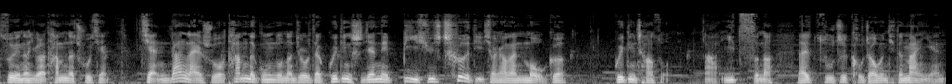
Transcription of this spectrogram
所以呢有了他们的出现。简单来说，他们的工作呢就是在规定时间内必须彻底消杀完某个规定场所啊，以此呢来阻止口罩问题的蔓延。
